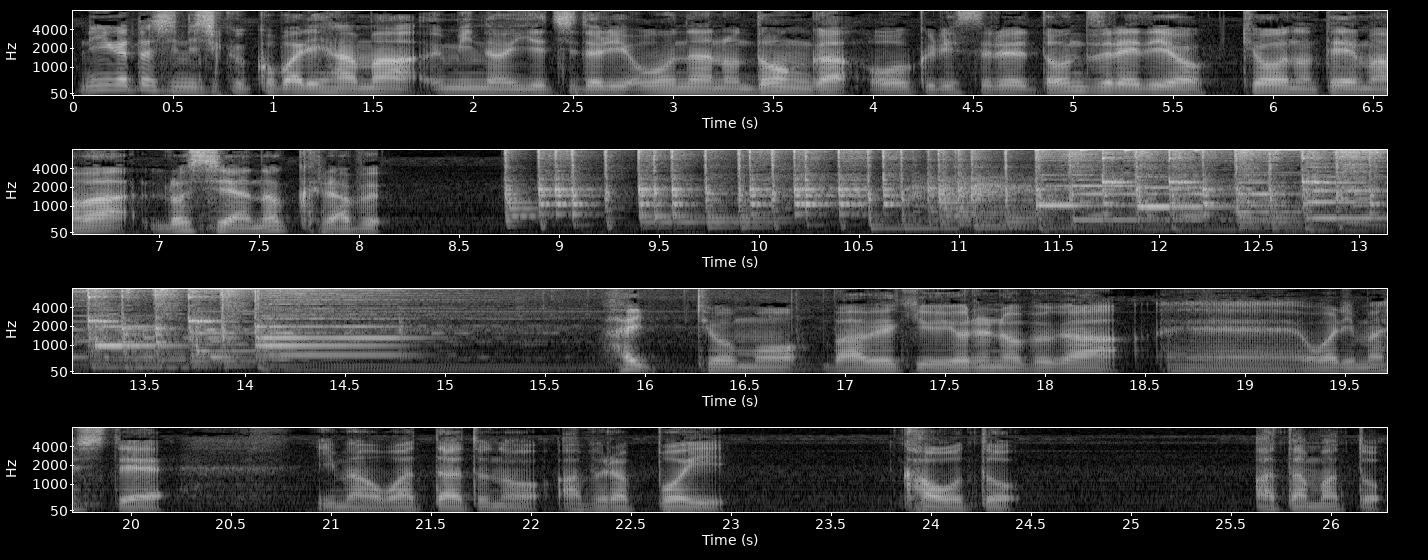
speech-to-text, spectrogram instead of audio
新潟市西区小針浜海の家千鳥オーナーのドンがお送りするドンズレディオ。今日のテーマはロシアのクラブ。はい今日もバーベキュー夜の部が、えー終わりまして今終わった後の油っぽい顔と頭と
